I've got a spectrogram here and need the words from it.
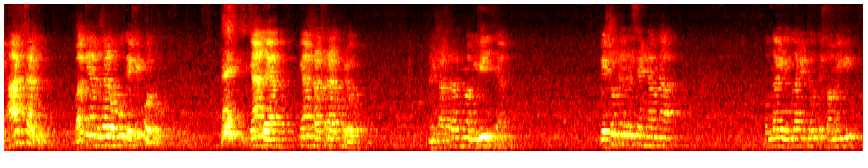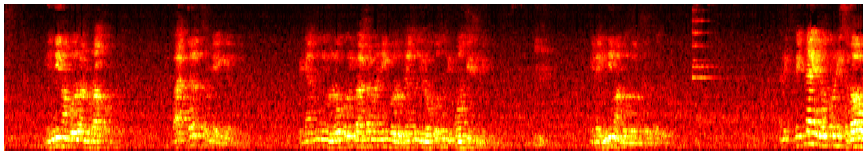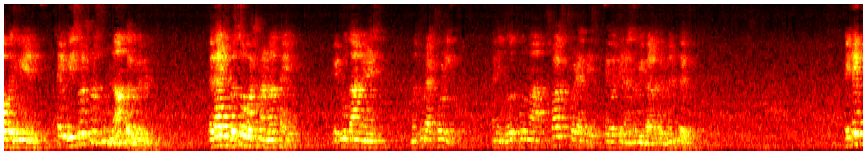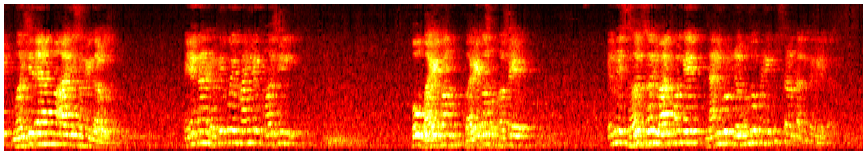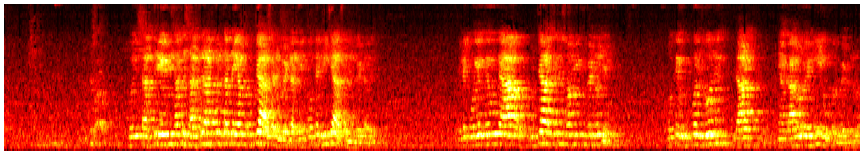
શું છે કે આ જ સાચું બાકીના બધા લોકો કહે છે ખોટું ક્યાં ગયા ક્યાં શાસ્ત્રાર્થ કર્યો અને શાસ્ત્રાર્થમાં વિવિધ થયા કેશવચંદ્ર સેન નામના બંગાળી વિદ્વાને કહ્યું કે સ્વામીજી હિન્દીમાં બોલવાનું રાખો વાત તરત સમજાઈ ગઈ અમને. કે જ્યાં સુધી હું લોકોની ભાષામાં નહીં બોલું ત્યાં સુધી લોકો સુધી પહોંચીશ નહીં એટલે હિન્દીમાં બોલવાનું શરૂ કર્યું અને કેટલાય લોકોની સભાઓ ભજવીને સાહેબ, વીસ વર્ષમાં શું ન કર્યું એમણે કદાચ બસો વર્ષમાં ન થાય. એટલું કામ એણે મથુરા છોડી અને જોધપુરમાં શ્વાસ છોડ્યા તે વચ્ચેના સમયગાળા દરમિયાન કર્યું. એટલે મહર્ષિ દયાનંદનો આ જે સમયગાળો છે, એને કારણે રફીકોએ માની લે મહર્ષિ બહુ ભારેખમ ભારેખમ હશે એમને સહજ સહજ વાતમાં કે નાની મોટી રમૂજો પણ એટલી જ સરળતાથી કરી લેતા કોઈ શાસ્ત્રી એવી સાથે શાસ્ત્રાર્થ કરતા તે આમ ઊંચા આસને બેઠા છે પોતે નીચા આસને બેઠા છે એટલે કોઈએ કહ્યું કે આ ઊંચા આસને સ્વામી બેઠો છે પોતે ઉપર જુઓ ને ડાળ ત્યાં કાગળો એની ઉપર બેઠેલો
